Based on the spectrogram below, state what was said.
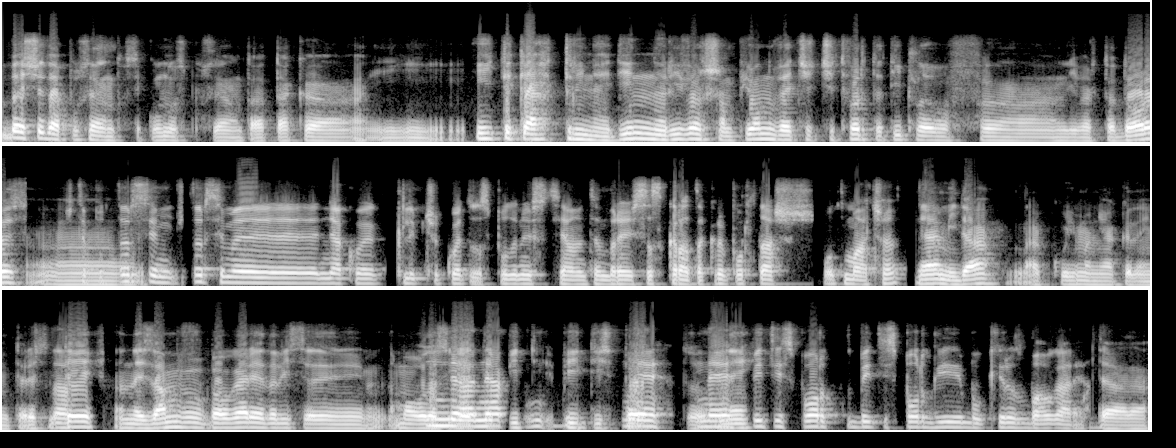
Беше да последната секунда с последната атака и, и така 3 на 1 Ривър шампион, вече четвърта титла в. А, Ще потърсим, ще търсиме някое клипче, което да споделим в социалните мрежи с кратък репортаж от матча. Ами да, ако има някъде интересно. Да. Те, не знам в България дали се могат да се гледат ня- бити спорт. Не, не, не. BT Sport, BT Sport ги блокира с България. Да, да.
